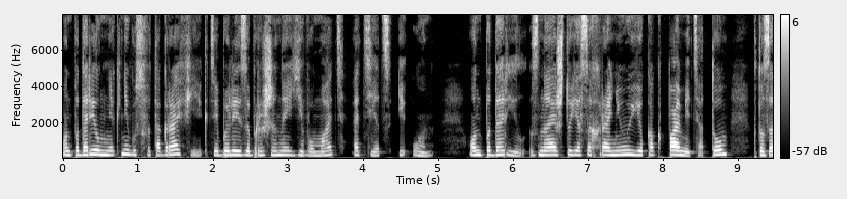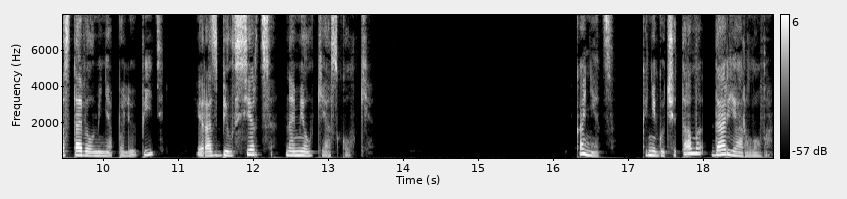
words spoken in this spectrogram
Он подарил мне книгу с фотографией, где были изображены его мать, отец и он. Он подарил, зная, что я сохраню ее как память о том, кто заставил меня полюбить и разбил сердце на мелкие осколки. Конец. Книгу читала Дарья Орлова.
